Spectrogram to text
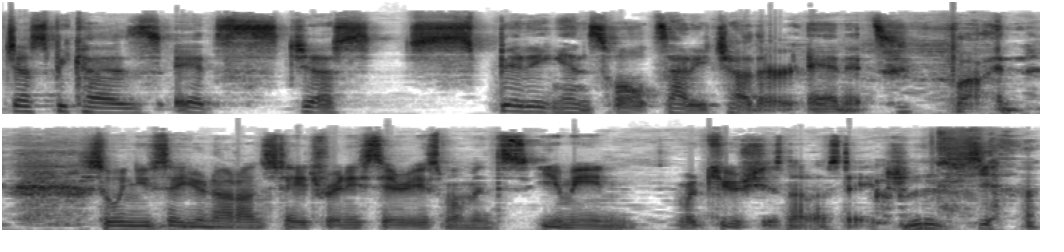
just because it's just spitting insults at each other and it's fun. So when you say you're not on stage for any serious moments, you mean Mercutio is not on stage? yeah.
